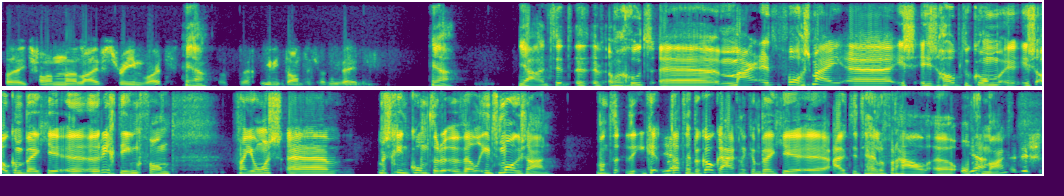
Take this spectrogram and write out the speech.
eh, iets van een livestream wordt. Ja. Dat is echt irritant als je dat niet weet. Ja. Ja, het, het- het- maar goed. eh, maar het, volgens mij eh, is, is Hoop to Come is ook een beetje eh, richting van... van jongens, eh, misschien komt er wel iets moois aan. Want ik, dat heb ik ook eigenlijk een beetje eh, uit dit hele verhaal eh, opgemaakt. Ja, het is,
